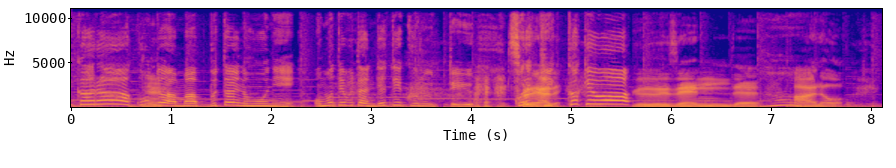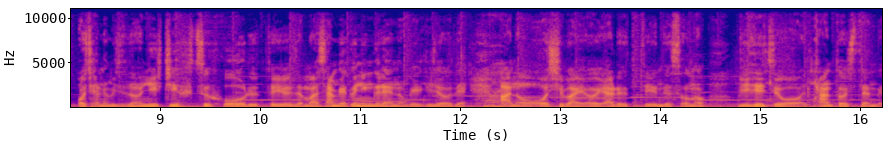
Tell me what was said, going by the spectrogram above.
んから今度はまあ舞台の方に表舞台に出てくるっていう こそれがねれきっかけは？偶然で、うん。あのお茶の水の日仏ホールという、まあ、300人ぐらいの劇場で、はい。あのお芝居をやるっていうんでその美術を担当してたんだ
